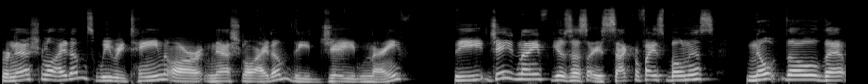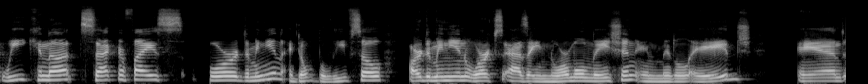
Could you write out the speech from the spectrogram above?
For national items, we retain our national item, the Jade Knife. The Jade Knife gives us a sacrifice bonus. Note, though, that we cannot sacrifice for Dominion. I don't believe so. Our Dominion works as a normal nation in Middle Age. And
